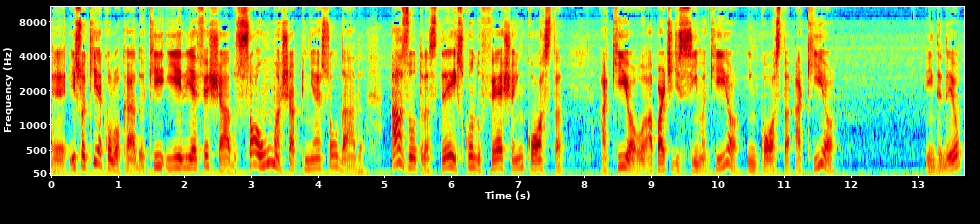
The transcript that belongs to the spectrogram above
É, isso aqui é colocado aqui e ele é fechado. Só uma chapinha é soldada. As outras três, quando fecha, encosta aqui, ó, a parte de cima aqui, ó, encosta aqui, ó. Entendeu?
